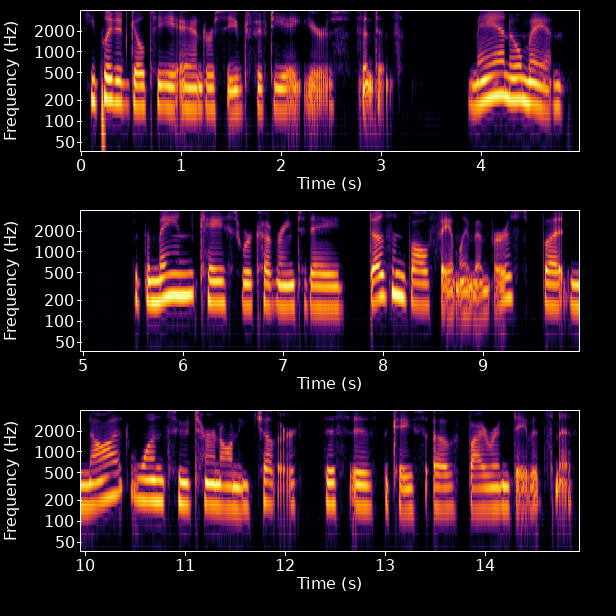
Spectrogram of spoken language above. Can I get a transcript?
He pleaded guilty and received 58 years sentence. Man, oh man. But the main case we're covering today does involve family members, but not ones who turn on each other. This is the case of Byron David Smith.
